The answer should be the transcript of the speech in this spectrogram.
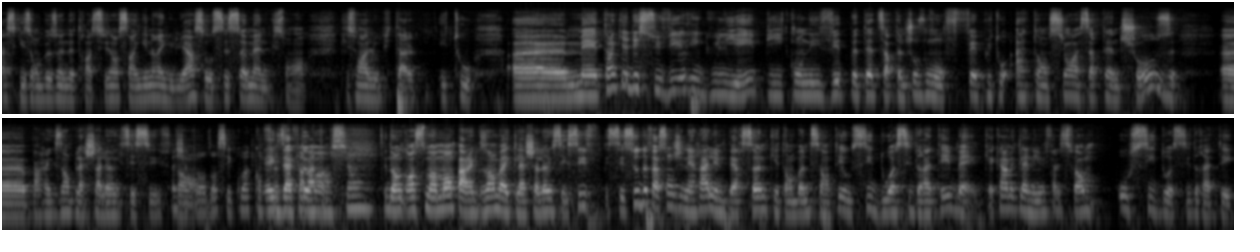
parce qu'ils ont besoin de transfusions sanguines régulières, c'est aux six semaines qui sont, qui sont à l'hôpital et tout. Euh, mais tant qu'il y a des suivis réguliers, puis qu'on évite peut-être certaines choses où on fait plutôt attention à certaines choses, euh, par exemple la chaleur excessive. Ça, je dire c'est quoi qu'on fait Exactement. faire attention. donc, en ce moment, par exemple, avec la chaleur excessive, c'est sûr, de façon générale, une personne qui est en bonne santé aussi doit s'hydrater. Ben, quelqu'un avec l'anémie falciforme aussi doit s'hydrater.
